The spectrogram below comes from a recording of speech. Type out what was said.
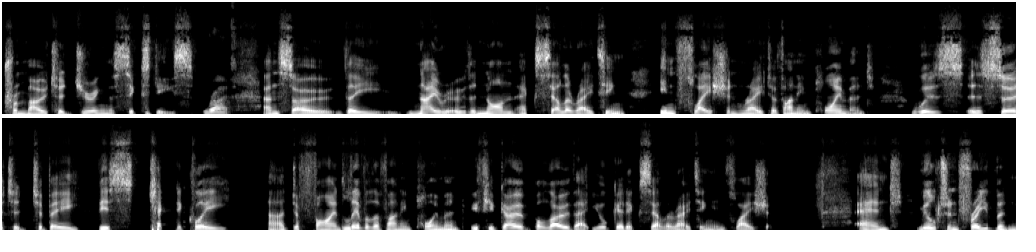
promoted during the 60s. Right. And so the NAIRU, the non accelerating inflation rate of unemployment, was asserted to be this technically uh, defined level of unemployment. If you go below that, you'll get accelerating inflation. And Milton Friedman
